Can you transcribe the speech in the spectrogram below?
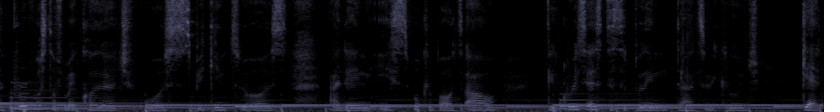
the provost of my college was speaking to us and then he spoke about how the greatest discipline that we could get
